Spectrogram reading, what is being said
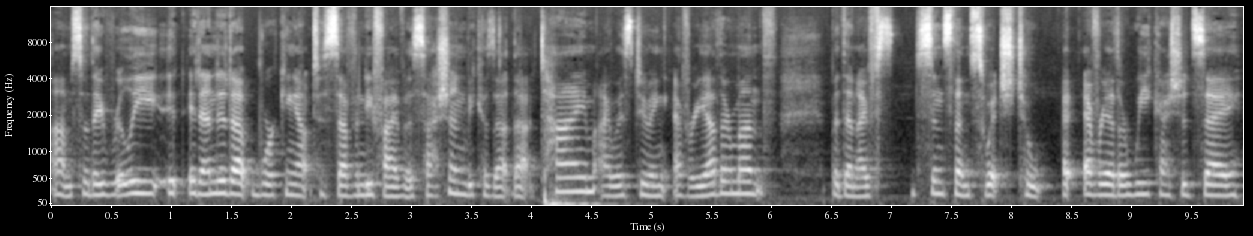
Um, so they really, it, it ended up working out to 75 a session because at that time I was doing every other month. But then I've since then switched to every other week, I should say.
